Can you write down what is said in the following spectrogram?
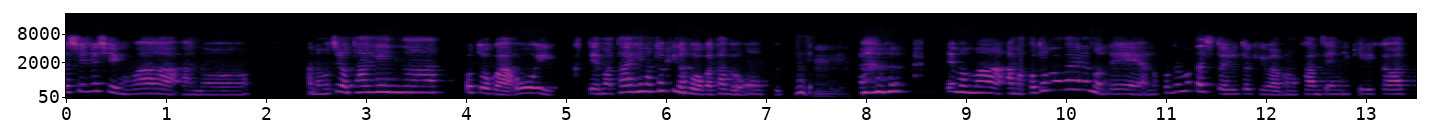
私自身はあのあのもちろん大変なことが多くて、まあ、大変な時の方が多分多くって、うん。でもまあ、あまあ、子供がいるので、あの子供たちといる時はもう完全に切り替わっ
